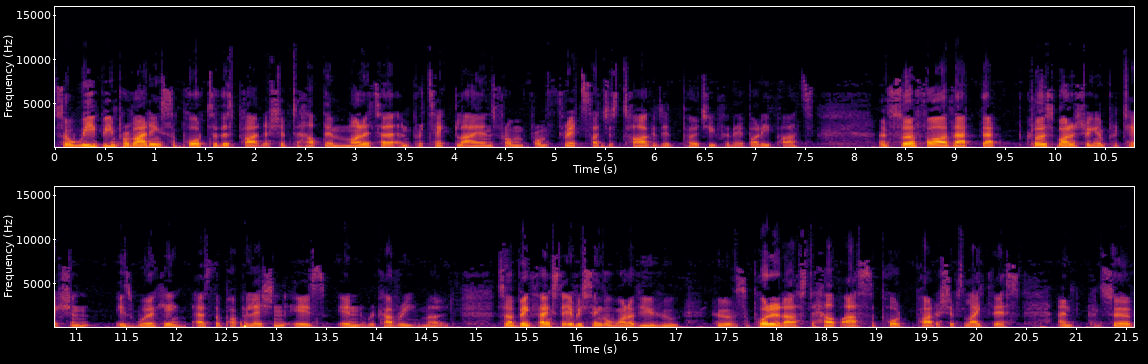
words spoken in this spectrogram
So we've been providing support to this partnership to help them monitor and protect lions from, from threats such as targeted poaching for their body parts. And so far that, that close monitoring and protection is working as the population is in recovery mode. So a big thanks to every single one of you who, who have supported us to help us support partnerships like this and conserve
